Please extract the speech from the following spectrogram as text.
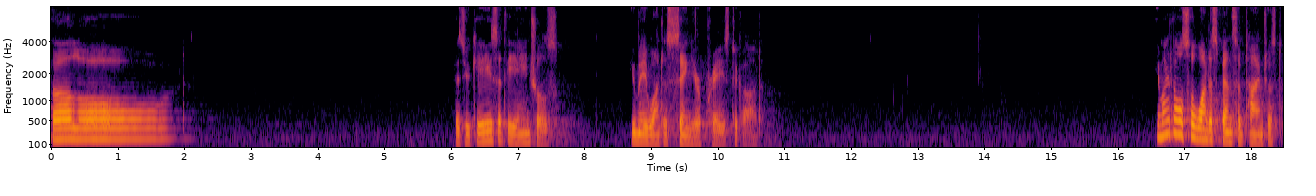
the Lord. As you gaze at the angels, you may want to sing your praise to God. You might also want to spend some time just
